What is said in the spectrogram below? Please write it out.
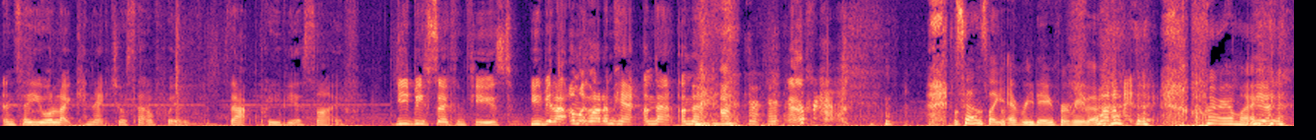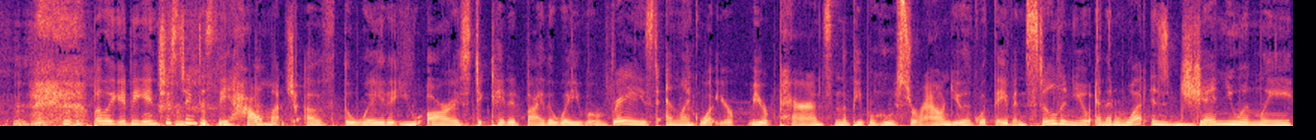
and so you'll like connect yourself with that previous life you'd be so confused you'd be like oh my god i'm here i'm there i'm there Sounds like every day for me though. what i doing Where am I? but like it'd be interesting to see how much of the way that you are is dictated by the way you were raised and like what your your parents and the people who surround you, like what they've instilled in you, and then what is genuinely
